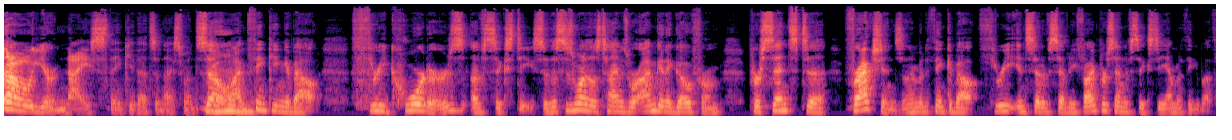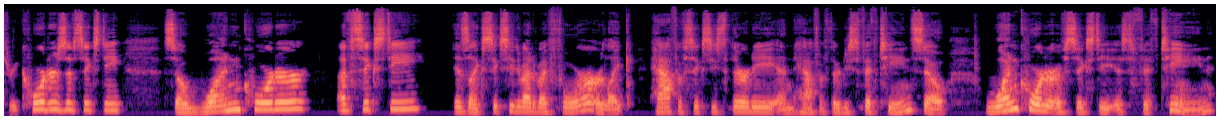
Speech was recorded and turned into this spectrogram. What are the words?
Oh, you're nice. Thank you. That's a nice one. So I'm mm-hmm. thinking about three quarters of 60. So this is one of those times where I'm going to go from percents to fractions. And I'm going to think about three, instead of 75% of 60, I'm going to think about three quarters of 60. So one quarter of 60 is like 60 divided by four, or like half of 60 is 30 and half of 30 is 15. So one quarter of 60 is 15.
